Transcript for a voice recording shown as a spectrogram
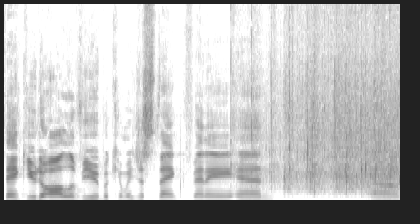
thank you to all of you. But can we just thank Finney and. Um,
